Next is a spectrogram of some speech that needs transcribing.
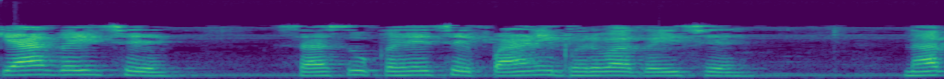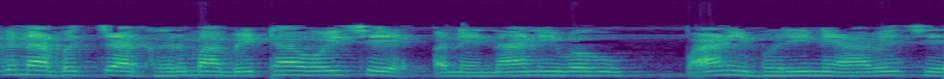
ક્યાં ગઈ છે? સાસુ કહે છે, પાણી ભરવા ગઈ છે. નાગના બચ્ચા ઘરમાં બેઠા હોય છે અને નાની વહુ પાણી ભરીને આવે છે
